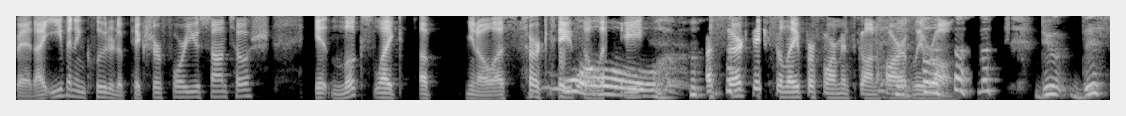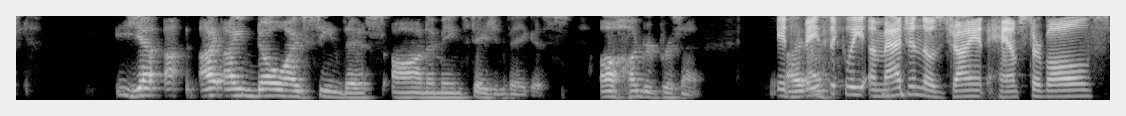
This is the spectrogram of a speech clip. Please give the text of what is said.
bed. I even included a picture for you, Santosh. It looks like a you know a Cirque du Soleil, a Cirque du Soleil performance gone horribly wrong. Dude, this yeah, I- I I know I've seen this on a main stage in Vegas. A hundred percent. It's I- I- basically imagine those giant hamster balls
